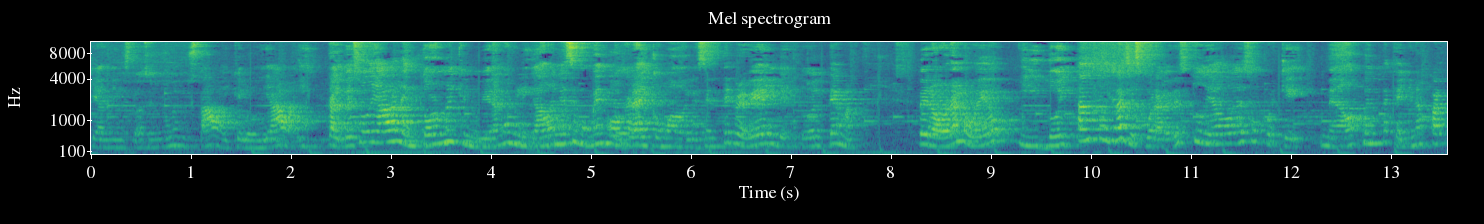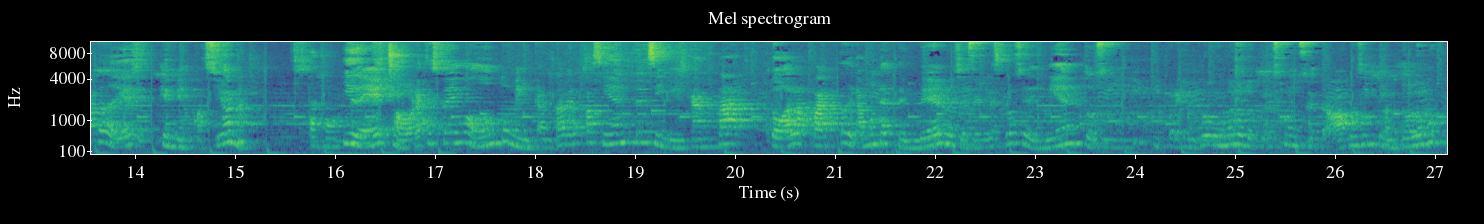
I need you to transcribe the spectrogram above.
que administración no me gustaba y que lo odiaba. Y tal vez odiaba el entorno y que me hubieran obligado en ese momento, ¿verdad? Y como adolescente rebelde y todo el tema. Pero ahora lo veo y doy tantas gracias por haber estudiado eso porque me he dado cuenta que hay una parte de eso que me apasiona. Y de hecho, ahora que estoy en odonto, me encanta ver pacientes y me encanta toda la parte, digamos, de atenderlos y hacerles procedimientos. Y, y, por ejemplo, uno de los doctores con los que trabajo es implantólogo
